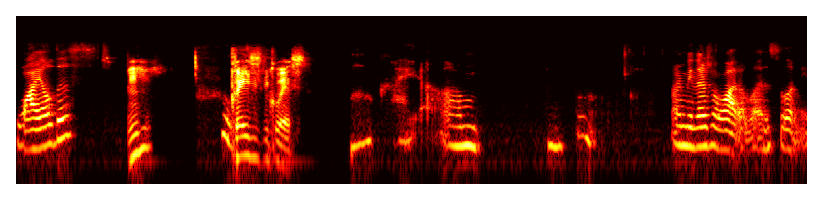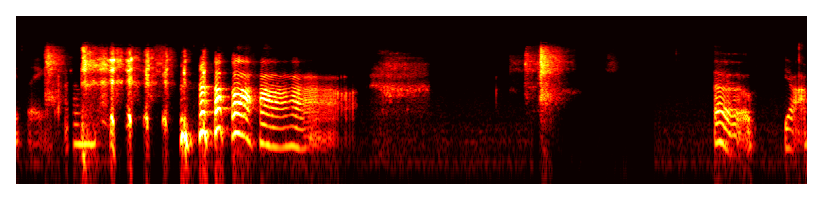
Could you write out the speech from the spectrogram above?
wildest. Mm-hmm. Whew. Craziest request. Okay. Um. hmm. I mean, there's a lot of ones, so let me think. Oh, yeah.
